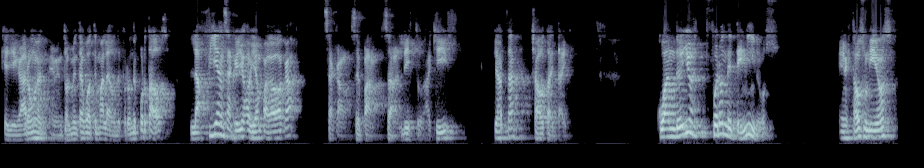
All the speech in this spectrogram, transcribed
Que llegaron eventualmente a Guatemala, donde fueron deportados, la fianza que ellos habían pagado acá se acaba, se paga. O sea, listo, aquí fianza, chao, tai, tai. Cuando ellos fueron detenidos en Estados Unidos,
